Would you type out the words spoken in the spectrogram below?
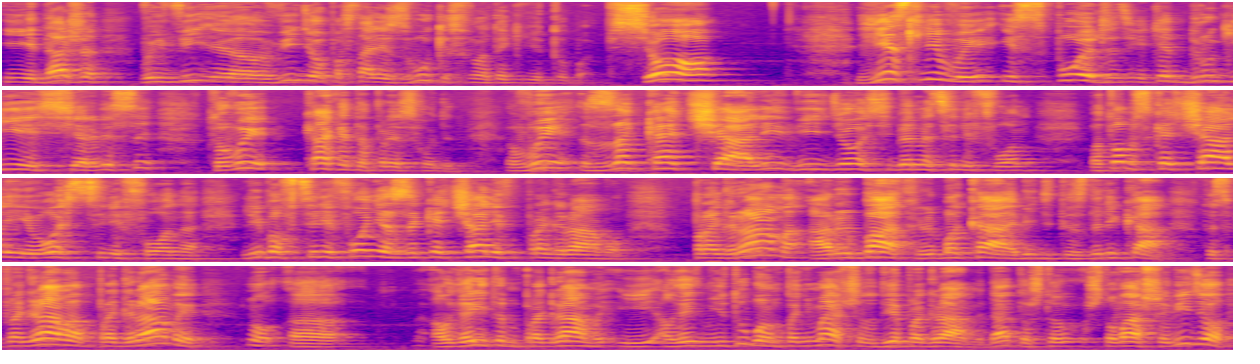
И даже вы ви, э, видео поставили звуки с фонотеки YouTube. Все. Если вы используете какие-то другие сервисы, то вы, как это происходит? Вы закачали видео себе на телефон, потом скачали его с телефона, либо в телефоне закачали в программу. Программа, а рыбак рыбака видит издалека. То есть программа программы, ну, э, алгоритм программы и алгоритм YouTube, он понимает, что это две программы, да, то, что, что ваше видео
